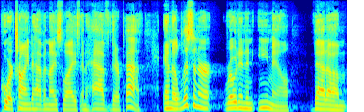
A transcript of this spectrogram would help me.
who are trying to have a nice life and have their path. And a listener wrote in an email that, um,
